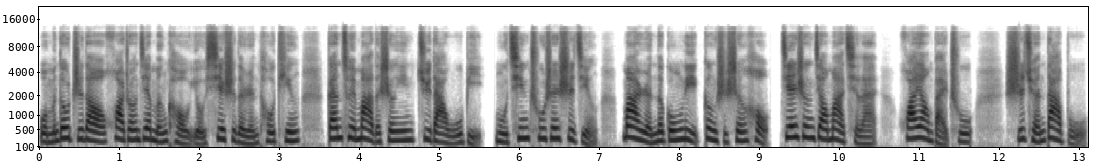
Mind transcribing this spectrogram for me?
我们都知道化妆间门口有谢氏的人偷听，干脆骂的声音巨大无比。母亲出身市井，骂人的功力更是深厚，尖声叫骂起来花样百出，十全大补。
